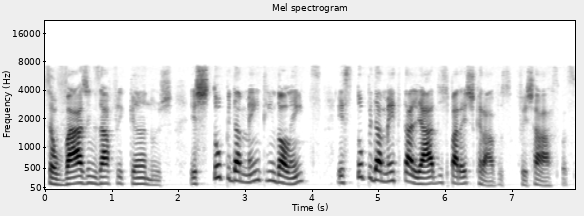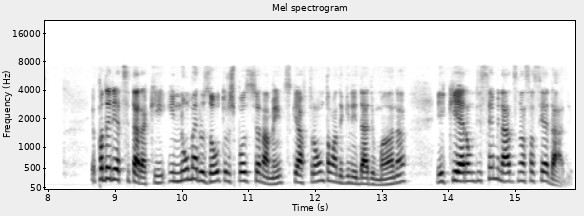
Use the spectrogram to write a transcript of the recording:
Selvagens africanos, estupidamente indolentes, estupidamente talhados para escravos, fecha aspas. Eu poderia citar aqui inúmeros outros posicionamentos que afrontam a dignidade humana e que eram disseminados na sociedade.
